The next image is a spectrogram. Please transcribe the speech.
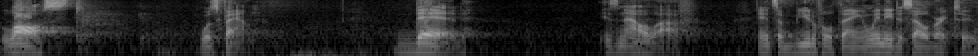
lost was found. Dead is now alive. And it's a beautiful thing, and we need to celebrate too.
